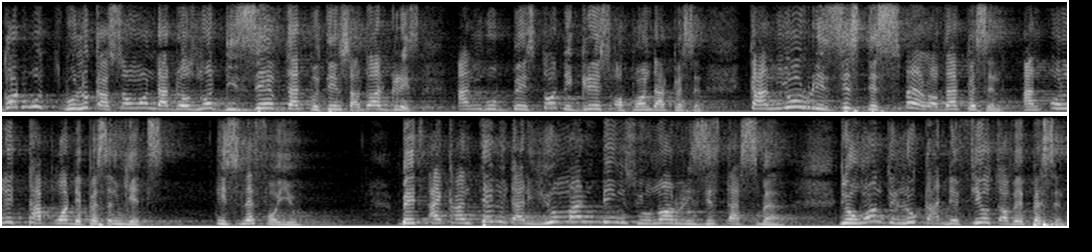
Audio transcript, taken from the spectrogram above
God will, will look at someone that does not deserve that potential, that grace, and will bestow the grace upon that person. Can you resist the smell of that person and only tap what the person gets? It's left for you. But I can tell you that human beings will not resist that smell. They want to look at the filth of a person.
